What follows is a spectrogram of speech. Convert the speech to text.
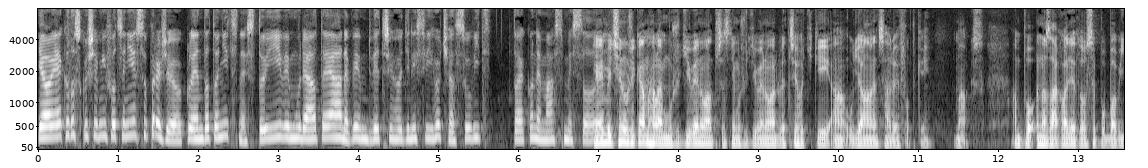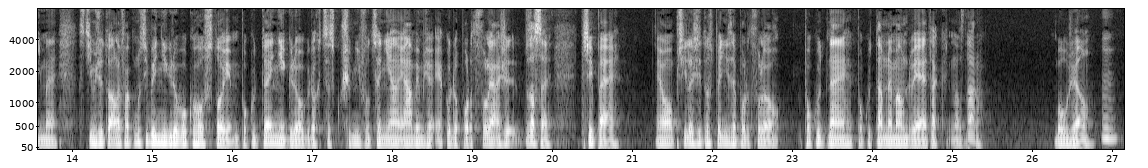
Jo, jako to zkušební focení je super, že jo? Klienta to nic nestojí, vy mu dáte, já nevím, dvě, tři hodiny svého času, víc to jako nemá smysl. Já jim většinou říkám, hele, můžu ti věnovat přesně, můžu ti věnovat dvě, tři hoďky a uděláme třeba dvě fotky, max A po, na základě toho se pobavíme s tím, že to ale fakt musí být někdo, o koho stojím. Pokud to je někdo, kdo chce zkušební focení a já vím, že jako do portfolia, že zase 3P, jo, příležitost peníze portfolio. Pokud ne, pokud tam nemám dvě, tak nazdar. Bohužel. Mm.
